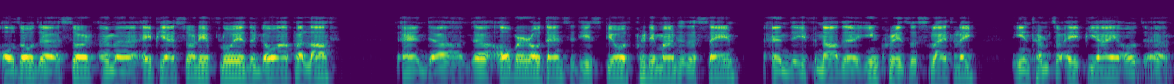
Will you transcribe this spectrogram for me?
although the um, API 30 fluid go up a lot, and uh, the overall density is still pretty much the same, and if not uh, increase slightly in terms of API or the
